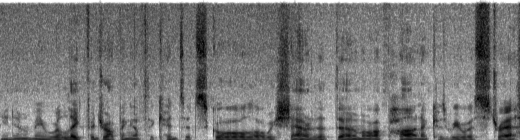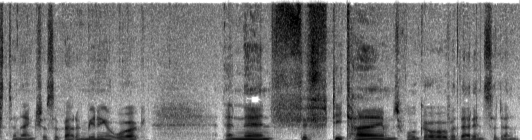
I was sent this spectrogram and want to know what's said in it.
You know, maybe we're late for dropping off the kids at school, or we shouted at them, or our partner because we were stressed and anxious about a meeting at work and then 50 times we'll go over that incident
